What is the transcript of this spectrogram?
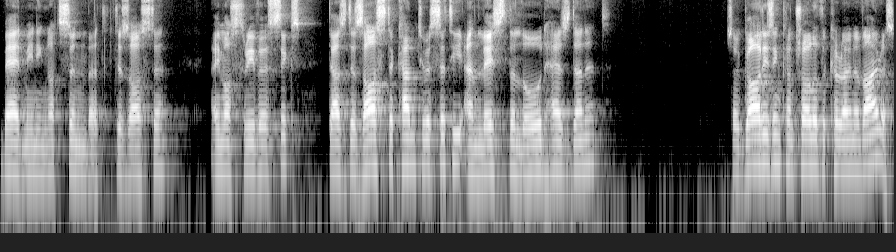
Bad meaning not sin, but disaster. Amos 3, verse 6. Does disaster come to a city unless the Lord has done it? So God is in control of the coronavirus.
